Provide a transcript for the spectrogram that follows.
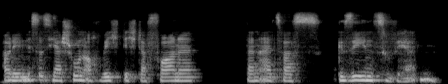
aber mhm. denen ist es ja schon auch wichtig, da vorne dann als was gesehen zu werden.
